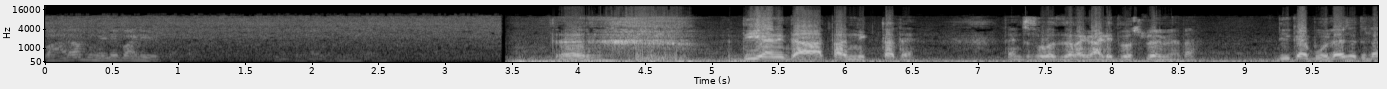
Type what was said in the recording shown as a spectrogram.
बारा महिने पाणी येतं. तर दी आणि दा आता निघतात आहे. त्यांच्यासोबत जरा गाडीत बसलोय मी आता. दी काय बोलायचं तुला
